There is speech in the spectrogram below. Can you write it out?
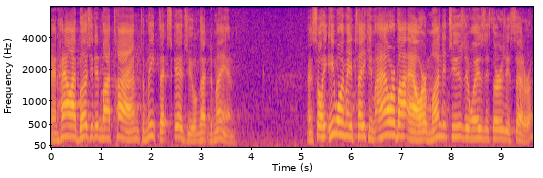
and how I budgeted my time to meet that schedule and that demand. And so he, he wanted me to take him hour by hour, Monday, Tuesday, Wednesday, Thursday, etc.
